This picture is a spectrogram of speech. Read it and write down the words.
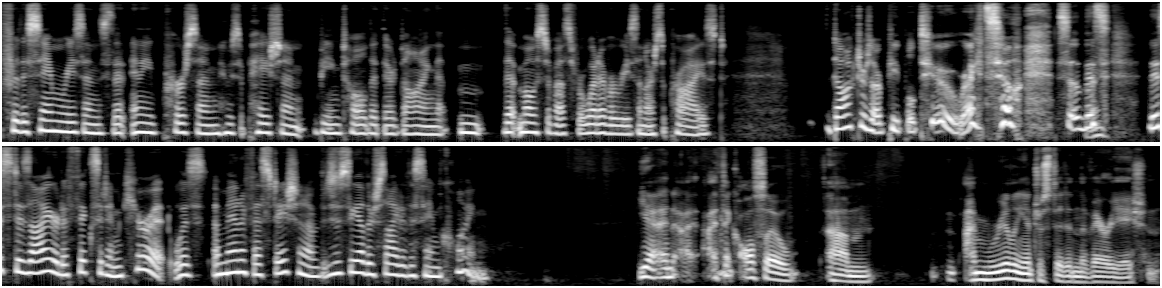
for the same reasons that any person who's a patient being told that they're dying, that, m- that most of us, for whatever reason, are surprised doctors are people too, right? So, so this this desire to fix it and cure it was a manifestation of just the other side of the same coin. Yeah, and I, I think also um, I'm really interested in the variation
